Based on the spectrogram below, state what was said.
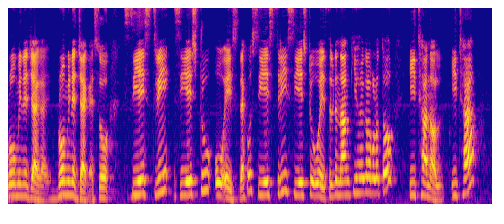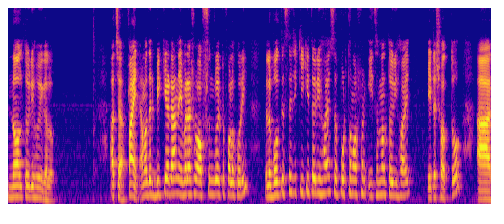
ব্রোমিনের জায়গায়। ব্রোমিনের জায়গায়। So CH three CH two OH দেখো সিএইচ থ্রি সিএইচ টু ওএইচ তাহলে নাম কি হয়ে গেল বলো তো? ইথানল ইথানল তৈরি হয়ে গেল। আচ্ছা ফাইন আমাদের বিক্রিয়া ডান, এবার আসলে অপশনগুলো একটু ফলো করি। তাহলে বলতেছে যে কী কী তৈরি হয়? সো প্রথম অপশন ইথানল তৈরি হয়, এটা সত্য। আর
